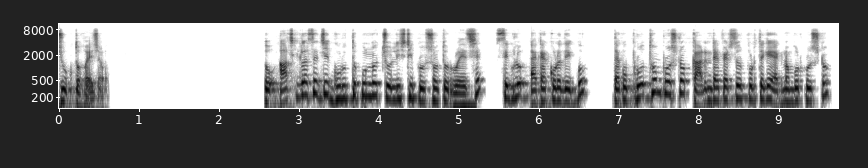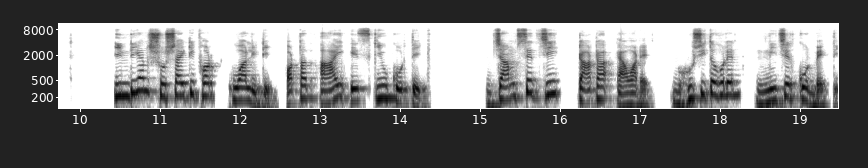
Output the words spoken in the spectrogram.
যুক্ত হয়ে যাও। তো আজকে ক্লাসের যে গুরুত্বপূর্ণ চল্লিশটি প্রশ্ন তো রয়েছে, সেগুলো এক এক করে দেখব। দেখো, প্রথম প্রশ্ন কারেন্ট অ্যাফেয়ার্স এর উপর থেকে এক নম্বর প্রশ্ন। ইন্ডিয়ান সোসাইটি ফর কোয়ালিটি অর্থাৎ আইএসকিউ কর্তৃক জামশেদজি টাটা অ্যাওয়ার্ডে ভূষিত হলেন নিচের কোন ব্যক্তি?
